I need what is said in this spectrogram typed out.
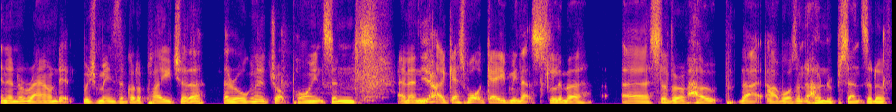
in and around it, which means they've got to play each other. They're all going to drop points, and and then Yeah. I guess what gave me that slimmer uh, sliver of hope that I wasn't 100% sort of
